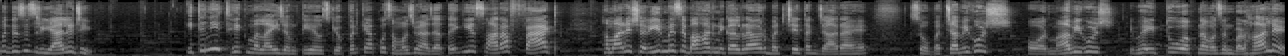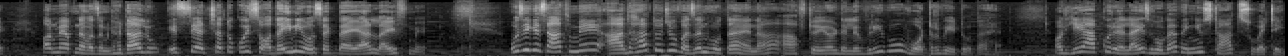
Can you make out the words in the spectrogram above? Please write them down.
but this is reality इतनी थिक मलाई जमती है उसके ऊपर कि आपको समझ में आ जाता है कि ये सारा फैट हमारे शरीर में से बाहर निकल रहा है और बच्चे तक जा रहा है। सो so, बच्चा भी खुश और माँ भी खुश कि भाई तू अपना वज़न बढ़ा ले और मैं अपना वज़न घटा लूँ। इससे अच्छा तो कोई सौदा ही नहीं हो सकता है यार लाइफ में। उसी के साथ में आधा तो जो वज़न होता है ना आफ्टर योर डिलीवरी वो वाटर वेट होता है। और ये आपको रियलाइज़ होगा वेन यू स्टार्ट स्वेटिंग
